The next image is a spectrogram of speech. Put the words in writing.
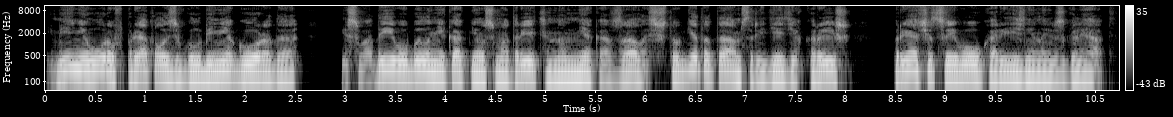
Имение Уров пряталось в глубине города, и с воды его было никак не усмотреть, но мне казалось, что где-то там, среди этих крыш, прячется его укоризненный взгляд.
